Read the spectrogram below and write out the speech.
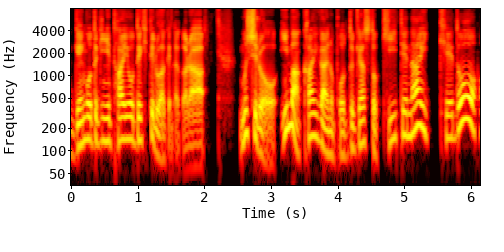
言語的に対応できてるわけだから、むしろ今海外のポッドキャスト聞いてないけど、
